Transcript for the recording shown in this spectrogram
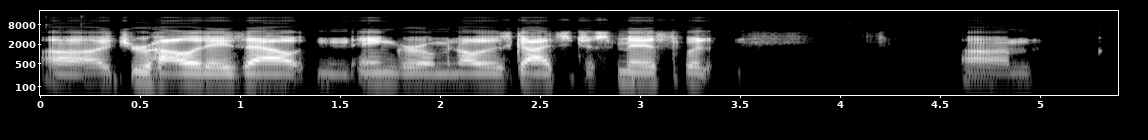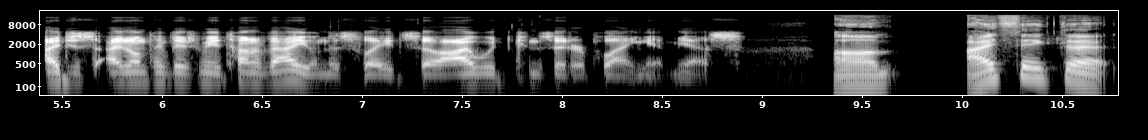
uh, Jrue Holiday's out and Ingram and all those guys just missed. But um, I just I don't think there's to be a ton of value in this slate, so I would consider playing him. Yes. Um, I think that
